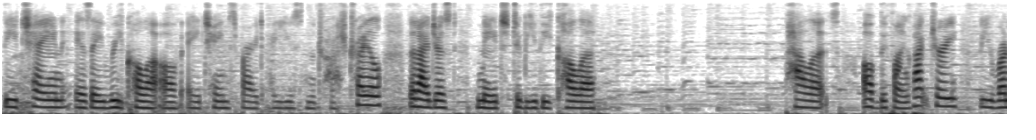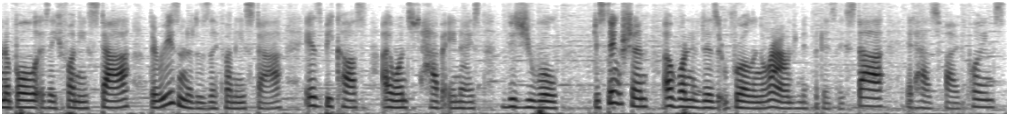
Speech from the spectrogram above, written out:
The chain is a recolor of a chain sprite I used in the trash trail that I just made to be the color palette of the Flying Factory. The runnable is a funny star. The reason it is a funny star is because I wanted to have a nice visual distinction of when it is rolling around, and if it is a star, it has 5 points.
